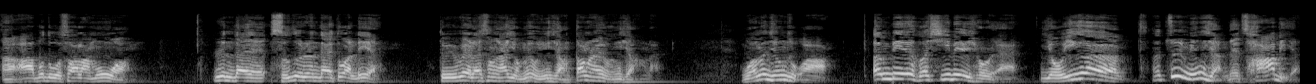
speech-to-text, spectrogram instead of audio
啊，阿卜杜萨拉木啊，韧带十字韧带断裂，对于未来生涯有没有影响？当然有影响了。我们清楚啊，NBA 和 CBA 球员有一个最明显的差别，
